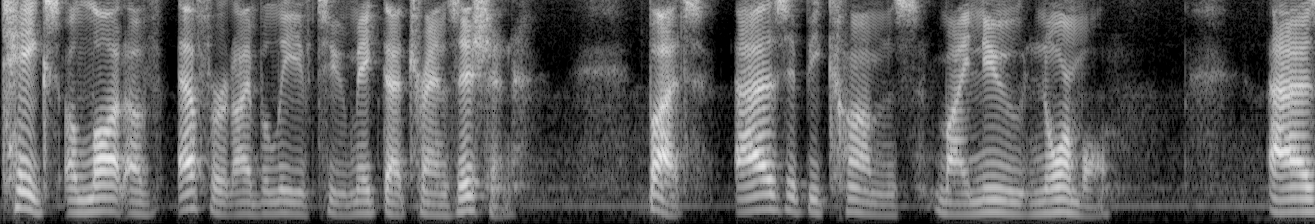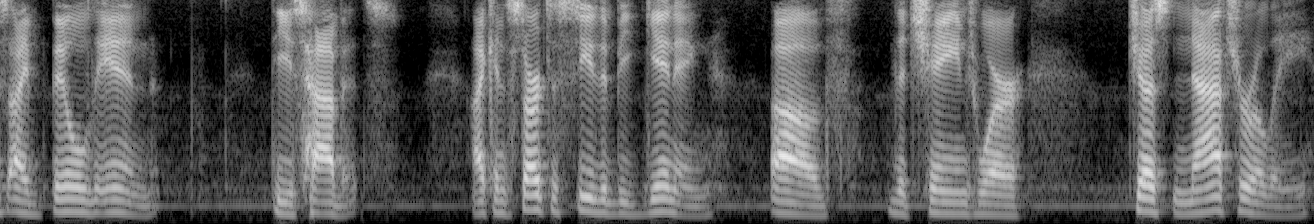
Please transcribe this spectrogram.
takes a lot of effort, I believe, to make that transition. But as it becomes my new normal, as I build in these habits, I can start to see the beginning of the change where just naturally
